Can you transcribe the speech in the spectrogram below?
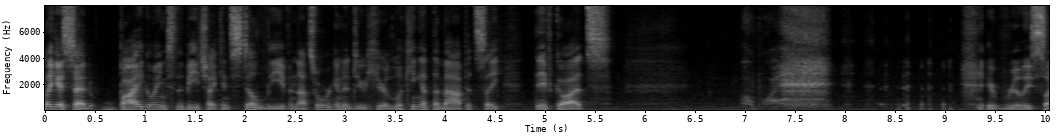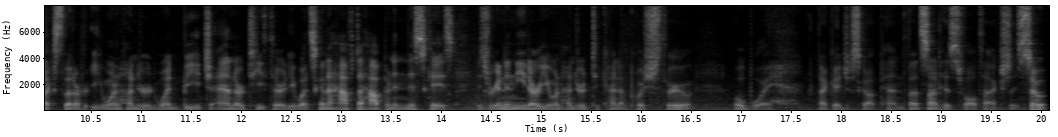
like I said, by going to the beach, I can still leave, and that's what we're going to do here. Looking at the map, it's like they've got... Oh boy. it really sucks that our E100 went beach and our T30. What's going to have to happen in this case is we're going to need our E100 to kind of push through. Oh boy, that guy just got penned. That's not his fault, actually. So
